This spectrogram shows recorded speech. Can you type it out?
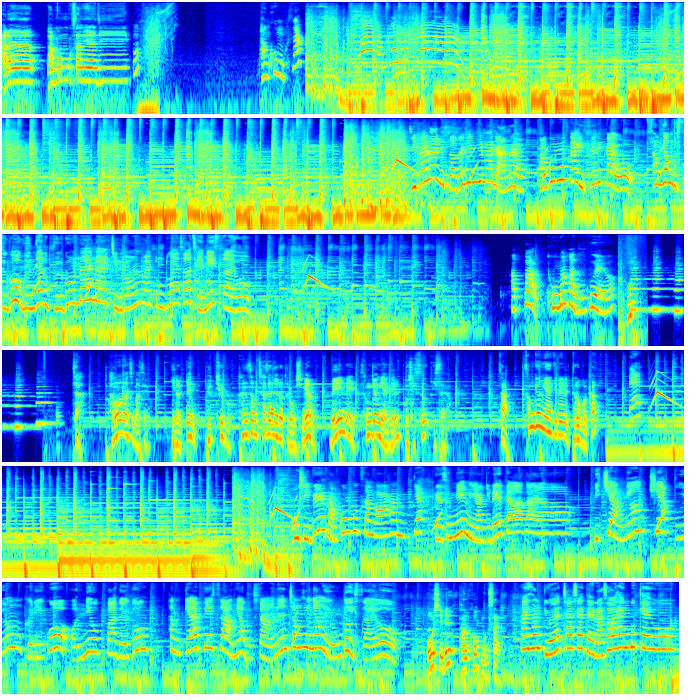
알아야 방콕 묵상해야지. 어? 쓰고 문제도 풀고 매일매일 즐거운 활동도 해서 재미있어요. 아빠, 도마가 누구예요? 자, 당황하지 마세요. 이럴 땐 유튜브 한성 차세대로 들어오시면 매일매일 성경 이야기를 보실 수 있어요. 자, 성경 이야기를 들어볼까? 네. (50일) 방콕 묵상과 함께 예수님 이야기를 배워봐요 미취학년 취학부용 그리고 언니 오빠들도 함께 필사하며 묵상하는 청소년 의용도 있어요 50일 방콕 묵상. 한성교회 차세대라서 행복해요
